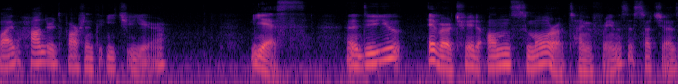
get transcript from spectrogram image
500% each year. Yes. Uh, do you ever trade on smaller time frames such as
